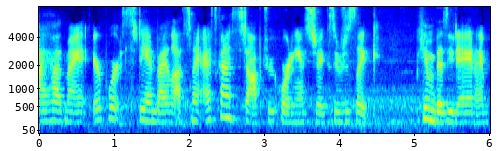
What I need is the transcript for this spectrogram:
I had my airport standby last night. I just kind of stopped recording yesterday because it was just like, became a busy day and I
